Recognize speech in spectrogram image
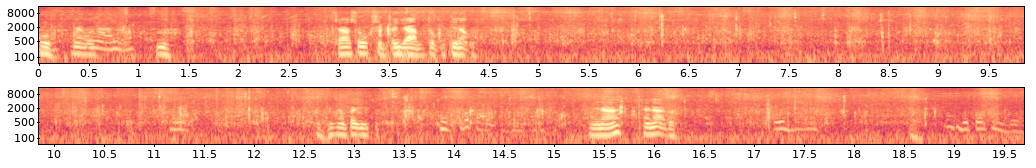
อู้ยังข้างหน้าเห็นปะเจ้าสุกสิพยายามตุกพี่น้อง ย่างไปอีกถูกก็ไปนี่นะให้หน้าตัวมันจะไปโต๊ะข้างบน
